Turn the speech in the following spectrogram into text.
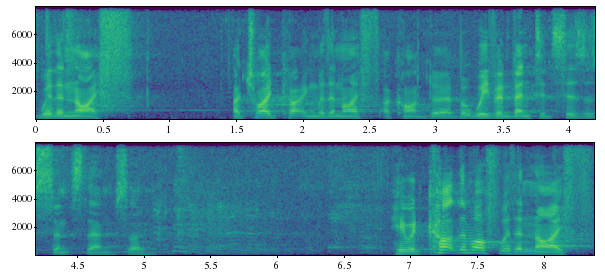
with a knife. I tried cutting with a knife, I can't do it, but we've invented scissors since then, so. he would cut them off with a knife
